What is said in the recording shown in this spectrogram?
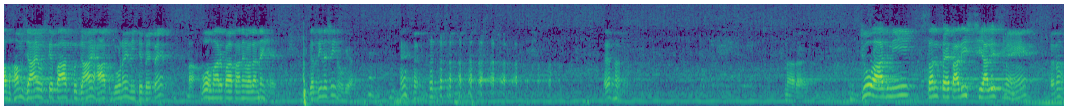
अब हम जाएँ उसके पास तो जाएँ, हाथ जोड़े, नीचे बैठे। हाँ वो हमारे पास आने वाला नहीं है। गद्दी नशीन हो गया। नारायण। जो आदमी सन 45 छियालीस में, है ना,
